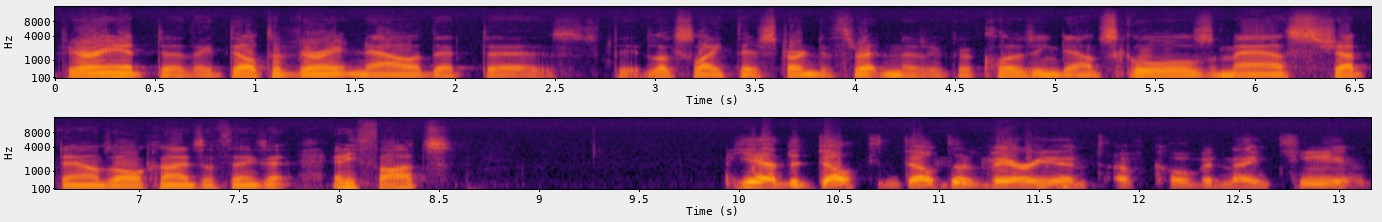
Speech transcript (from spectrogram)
variant, uh, the Delta variant now that uh, it looks like they're starting to threaten closing down schools, mass shutdowns, all kinds of things. Any thoughts? Yeah, the Delta Delta variant of COVID nineteen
